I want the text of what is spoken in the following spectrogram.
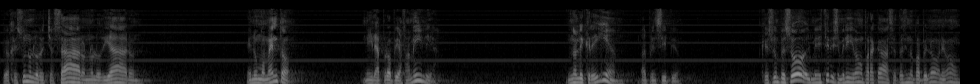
Pero a Jesús no lo rechazaron, no lo odiaron. En un momento, ni la propia familia. No le creían al principio. Jesús empezó el ministerio y dice, vení, vamos para acá, se está haciendo papelones, vamos.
